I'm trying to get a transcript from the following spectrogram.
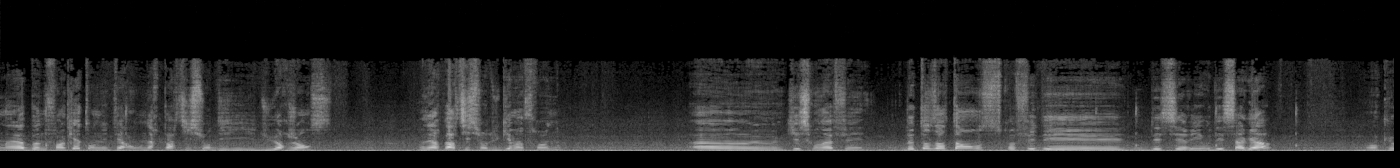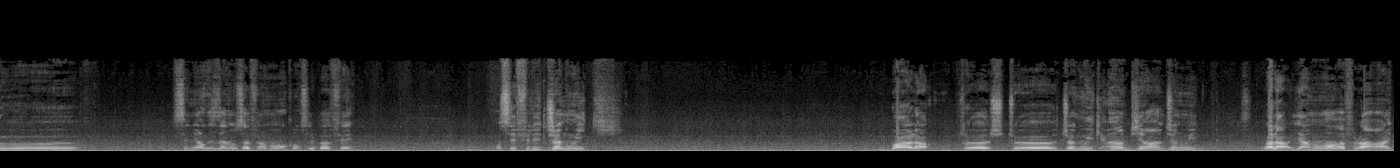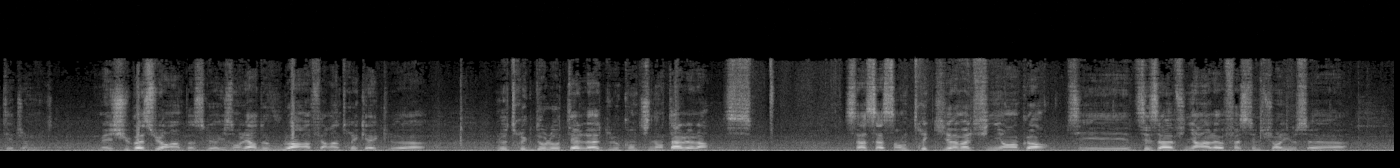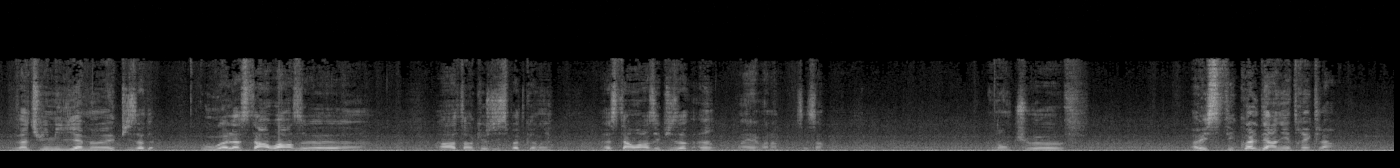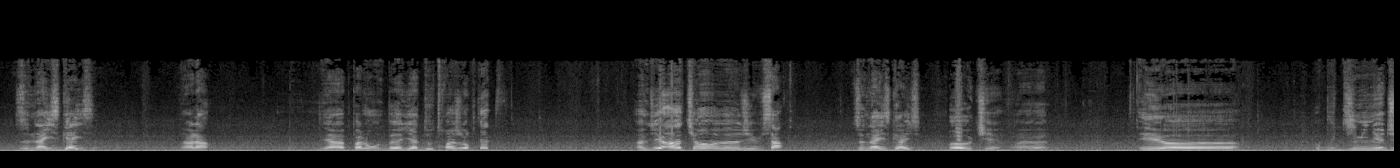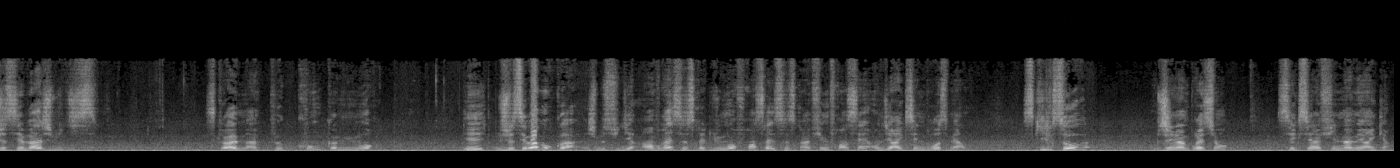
à la bonne franquette, on, était, on est reparti sur du urgence. On est reparti sur du Game of Thrones. Euh, Qu'est-ce qu'on a fait? De temps en temps, on se refait des, des séries ou des sagas. Donc, euh, Seigneur des Anneaux, ça fait un moment qu'on ne se l'est pas fait. On s'est fait les John Wick. Voilà. John Wick 1 bien, John Wick. Voilà, il y a un moment, il va falloir arrêter John Wick. Mais je suis pas sûr, hein, parce qu'ils ont l'air de vouloir faire un truc avec le, truc de l'hôtel, le Continental, là. Ça, ça sent le truc qui va mal finir encore. Tu sais, ça va finir à la Fast and Furious, euh, 28 millième euh, épisode. Ou à la Star Wars. euh, Alors attends que je dise pas de conneries. La Star Wars épisode 1. Ouais, voilà, c'est ça. Donc. euh, Ah oui, c'était quoi le dernier truc là? The Nice Guys? Voilà. Il y a pas long, bah, il y a 2-3 jours peut-être. Elle me dit Ah tiens, euh, j'ai vu ça. The Nice Guys. Bah ok, ouais, ouais. Et euh, au bout de 10 minutes, je sais pas, je me dis c'est- quand même un peu con comme humour. Et je sais pas pourquoi. Je me suis dit en vrai, ce serait de l'humour français, ce serait un film français, on dirait que c'est une grosse merde. Ce qu'il sauve, j'ai l'impression, c'est que c'est un film américain.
